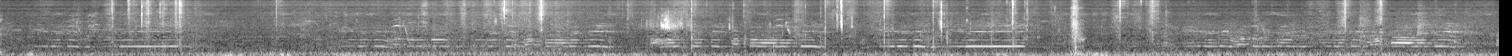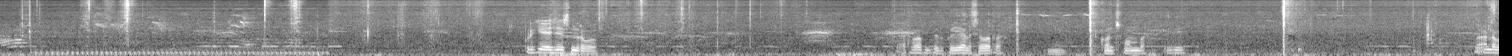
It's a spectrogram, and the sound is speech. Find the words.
ఇప్పటికే వేసేసింది బాబు తర్వాత ఇది కొయ్యాలి చివరి ఉమ్. కొంచెం ఉందా? ఇది. దాంట్లో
